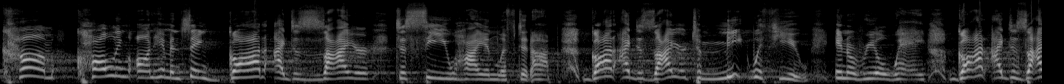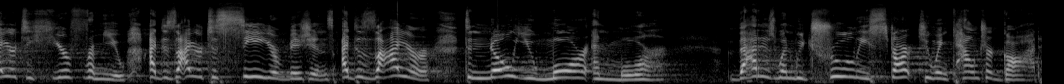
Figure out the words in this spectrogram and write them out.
come calling on Him and saying, God, I desire to see you high and lifted up. God, I desire to meet with you in a real way. God, I desire to hear from you. I desire to see your visions. I desire to know you more and more that is when we truly start to encounter God.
